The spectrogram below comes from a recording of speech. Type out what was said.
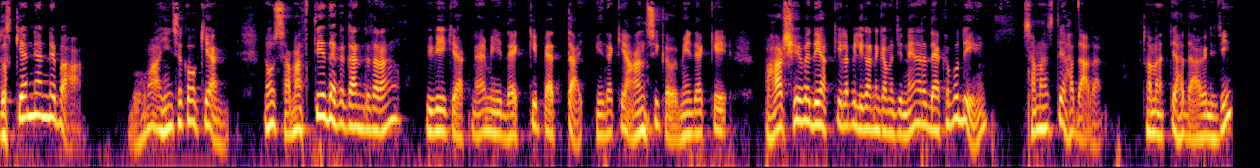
දොස් කියන්නේ යන්න එපා. බොහොම අහිංසකව කියන්නේ. නමුත් සමස්තය දැක ගන්න තරම් විවේකයක් නැහැ. මේ දැක්කේ පැත්තයි. මේ දැක්කේ ආංශිකව. මේ දැක්කේ පාර්ශව දෙයක් කියලා පිළිගන්න කැමති නැහැ. අර දැකපු දෙයින් සමස්තය හදා ගන්න. සමස්තය හදාගෙන ඉතින්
